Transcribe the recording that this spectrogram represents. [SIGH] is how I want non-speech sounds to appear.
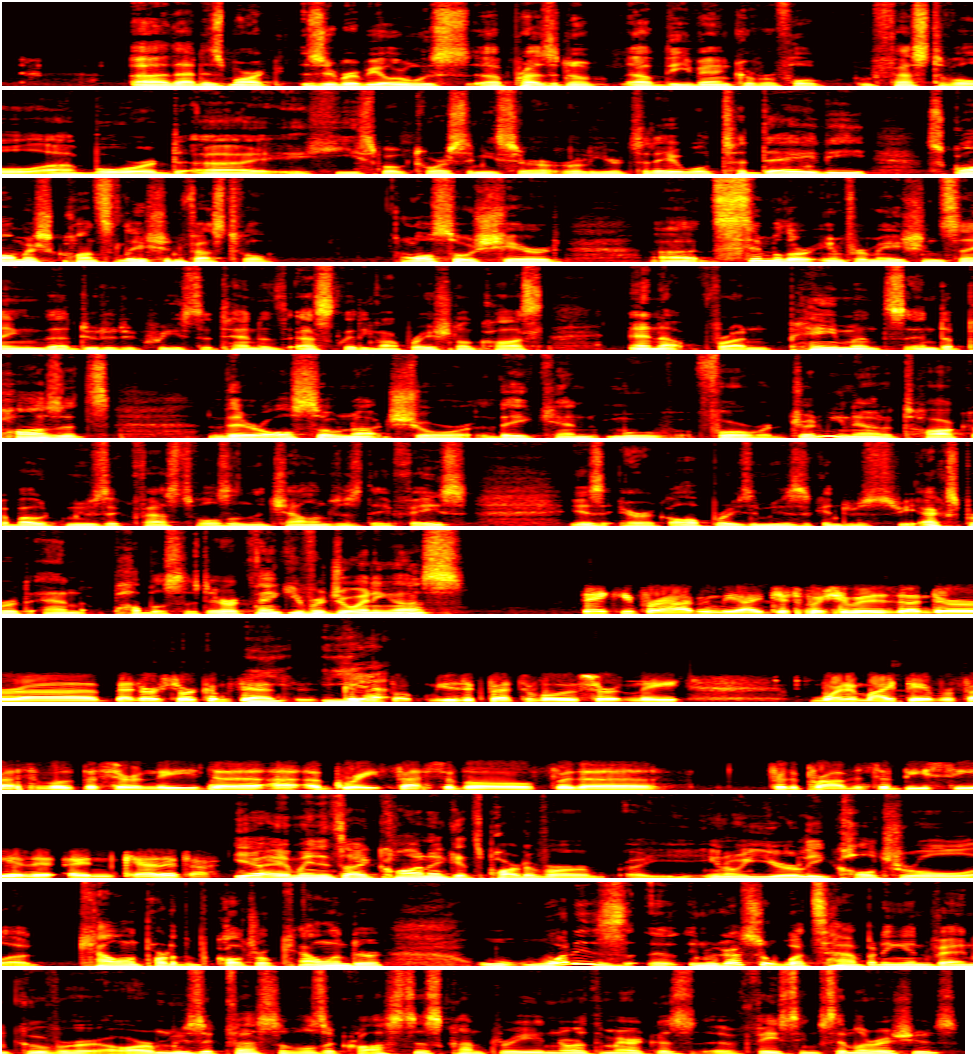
Uh, that is Mark Zuberbuehler, who's uh, president of the Vancouver Folk Festival uh, board. Uh, he spoke to our Sara earlier today. Well, today the Squamish Constellation Festival also shared uh, similar information, saying that due to decreased attendance, escalating operational costs, and upfront payments and deposits, they're also not sure they can move forward. Joining me now to talk about music festivals and the challenges they face is Eric Alper. He's a music industry expert and publicist. Eric, thank you for joining us. Thank you for having me. I just wish it was under uh, better circumstances. Yeah. The Folk Music Festival is certainly one of my favorite festivals, but certainly the, a great festival for the for the province of BC and, and Canada. Yeah, I mean it's iconic. It's part of our uh, you know yearly cultural uh, calendar, part of the cultural calendar. What is uh, in regards to what's happening in Vancouver? Are music festivals across this country in North America uh, facing similar issues?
